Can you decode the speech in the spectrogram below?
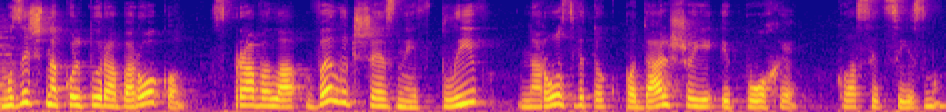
Музична культура бароко справила величезний вплив на розвиток подальшої епохи класицизму.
